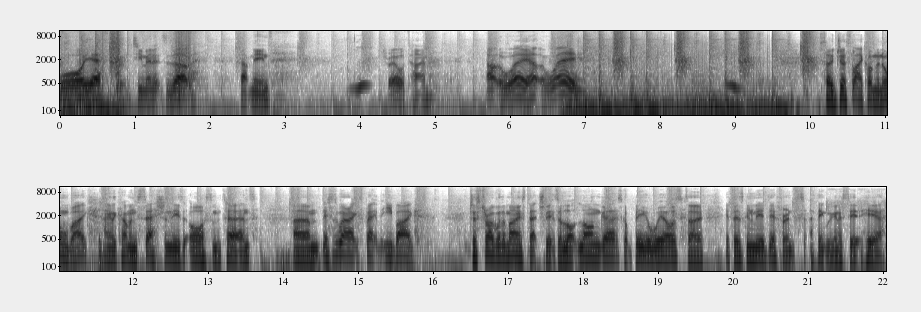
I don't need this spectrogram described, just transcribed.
Oh yeah, 20 minutes is up. That means trail time. Out the way, out the way. So just like on the normal bike, I'm gonna come and session these awesome turns. Um, this is where I expect the e-bike to struggle the most actually. It's a lot longer, it's got bigger wheels. So if there's gonna be a difference, I think we're gonna see it here.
